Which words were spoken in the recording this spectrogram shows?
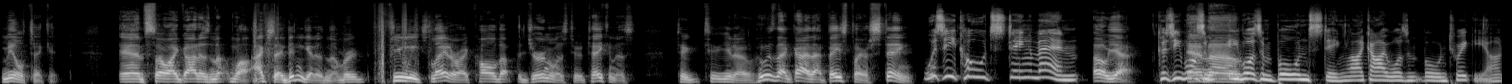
meal ticket. And so I got his, nu- well, actually, I didn't get his number. A few weeks later, I called up the journalist who had taken us to, to you know, who was that guy, that bass player, Sting? Was he called Sting then? Oh, yeah. Because he wasn't. he um, wasn't born Sting, like I wasn't born Twiggy. I,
